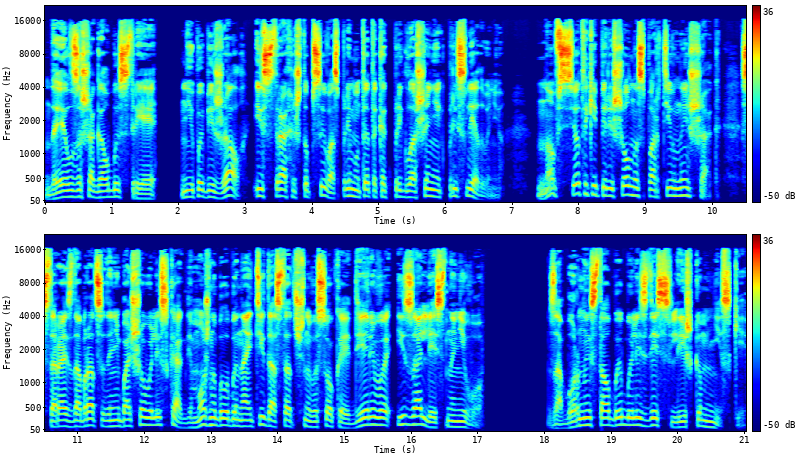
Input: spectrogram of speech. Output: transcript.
Дейл зашагал быстрее, не побежал из страха, что псы воспримут это как приглашение к преследованию, но все-таки перешел на спортивный шаг, стараясь добраться до небольшого леска, где можно было бы найти достаточно высокое дерево и залезть на него. Заборные столбы были здесь слишком низкие.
